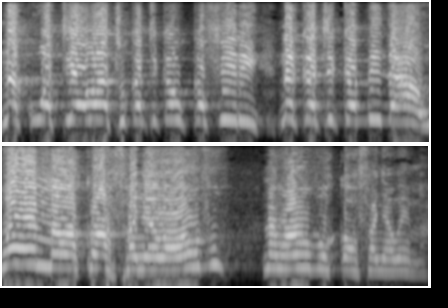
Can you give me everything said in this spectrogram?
na kuwatia watu katika ukafiri na katika bid'a. Wema wakawafanya waovu na waovu wakawafanya wema.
